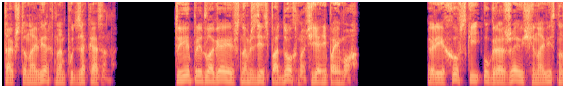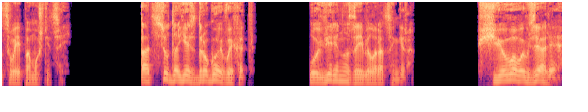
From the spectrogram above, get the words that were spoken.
Так что наверх нам путь заказан. «Ты предлагаешь нам здесь подохнуть, я не пойму». Риховский угрожающе навис над своей помощницей. «Отсюда есть другой выход», — уверенно заявил Ратцингер. «С чего вы взяли?»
